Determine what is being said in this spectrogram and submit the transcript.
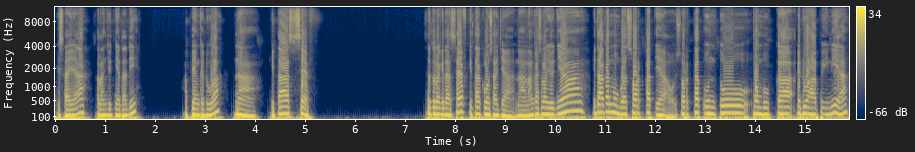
HP saya selanjutnya tadi HP yang kedua. Nah, kita save. Setelah kita save kita close saja. Nah langkah selanjutnya kita akan membuat shortcut ya. Shortcut untuk membuka kedua HP ini ya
